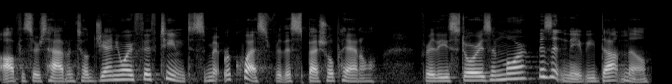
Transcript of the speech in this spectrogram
Officers have until January 15 to submit requests for this special panel. For these stories and more, visit Navy.mil.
